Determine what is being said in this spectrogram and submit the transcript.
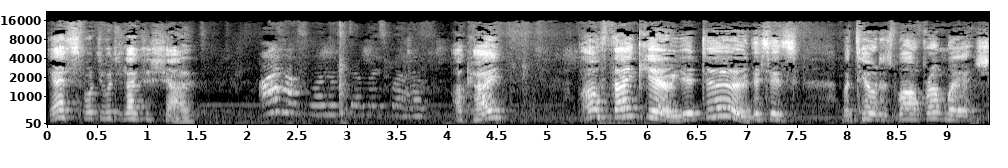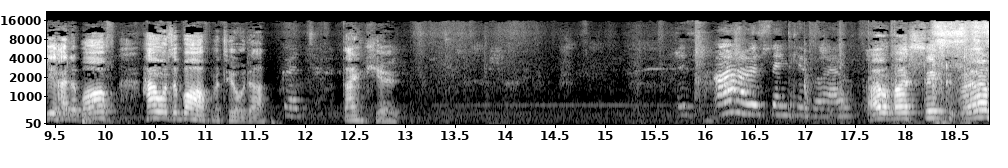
Yes, what do- would you like to show? I have one of them as well. Okay. Oh, thank you. You do. This is Matilda's bathroom where she had a bath. How was the bath, Matilda? Good. Thank you. I have a sink as well. Oh, nice sink as well.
